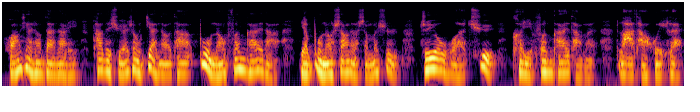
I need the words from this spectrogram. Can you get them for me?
黄先生在那里，他的学生见到他不能分开他，也不能商量什么事，只有我去可以分开他们，拉他回来。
